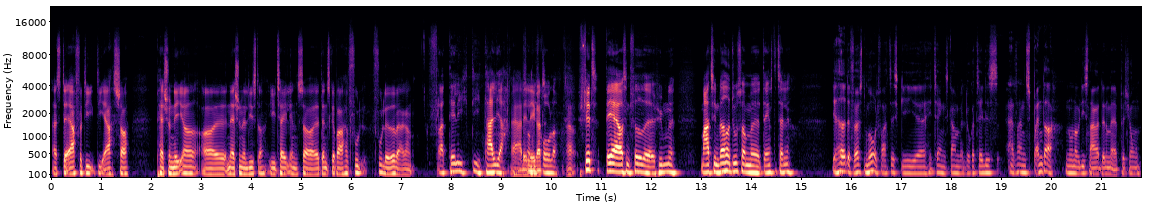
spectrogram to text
Altså, det er, fordi de er så passionerede og øh, nationalister i Italien, så øh, den skal bare have fuld, fuld æde hver gang. Fratelli d'Italia, Ja, det er som lækkert. de skråler. Ja. Fedt. Det er også en fed øh, hymne. Martin, hvad havde du som øh, dagens detalje? Jeg havde det første mål faktisk i øh, uh, Italiens kamp med Locatellis. Altså en sprinter, nu når vi lige snakker det med passion.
